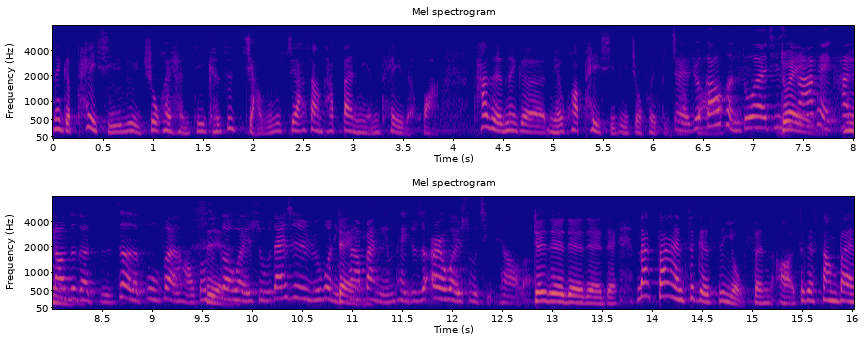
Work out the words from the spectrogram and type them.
那个配息率就会很低，可是假如加上它半年配的话，它的那个年化配息率就会比较高，对，就高很多哎。其实大家可以看到这个紫色的部分哈，嗯、都是个位数，但是如果你看到半年配，就是二位数起跳了。对对对对对，那当然这个是有分啊，这个上半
